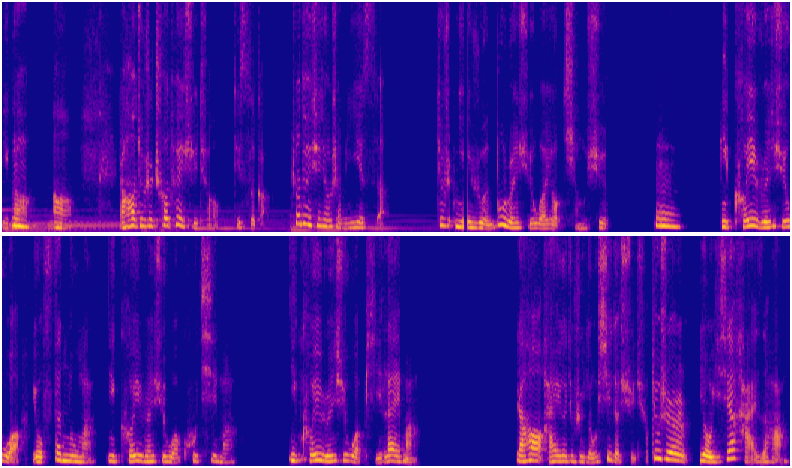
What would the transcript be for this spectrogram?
一个嗯，然后就是撤退需求。第四个撤退需求什么意思？就是你允不允许我有情绪？嗯，你可以允许我有愤怒吗？你可以允许我哭泣吗？你可以允许我疲累吗？然后还有一个就是游戏的需求，就是有一些孩子哈，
